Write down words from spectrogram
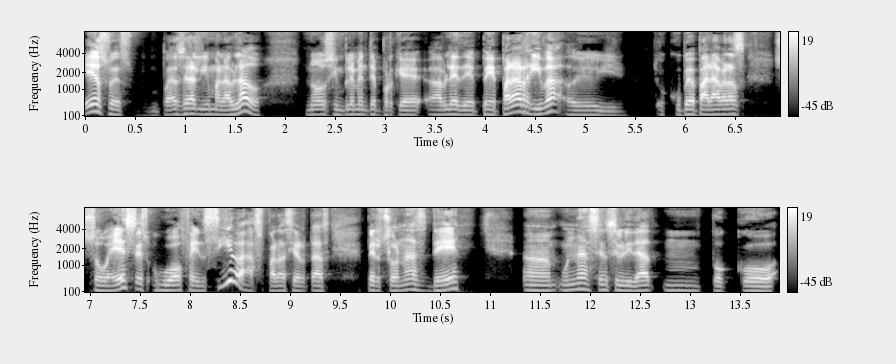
Eso es, puede ser alguien mal hablado. No simplemente porque hable de P para arriba y ocupe palabras soeces u ofensivas para ciertas personas de una sensibilidad un poco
